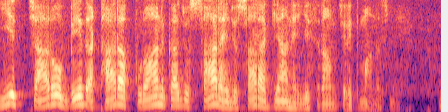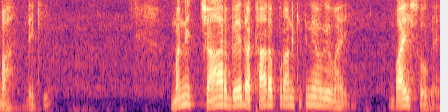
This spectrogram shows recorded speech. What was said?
ये चारों वेद अठारह पुराण का जो सार है, जो सारा ज्ञान है, ये इस रामचरित मानस में वाह, देखिए। मैंने चार वेद अठारह पुराण कितने हो गए भाई? बाईस हो गए।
